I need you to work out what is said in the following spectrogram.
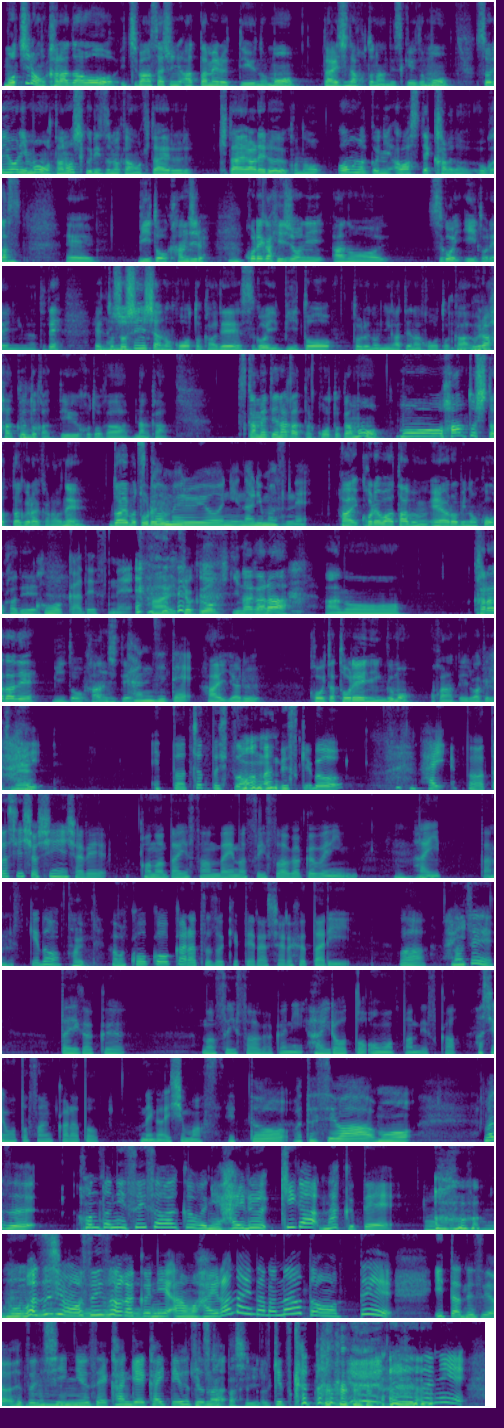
もちろん体を一番最初に温めるっていうのも大事なことなんですけれどもそれよりも楽しくリズム感を鍛える鍛えられるこの音楽に合わせて体を動かす、えービートを感じる、これが非常にあのすごいいいトレーニングになってて、えっと、初心者の子とかですごいビートを取るの苦手な子とか、裏拍とかっていうことがなんかつかめてなかった子とかも、もう半年経ったぐらいからねだいぶつ取れるようにかめるようになりますね。はいこれは多分エアロビの効果で、効果ですね。はい、曲を聴きながら、あのー体でビートを感じて、感じて。はい、やるこういったトレーニングも行っているわけですね。はい。えっとちょっと質問なんですけど、はい。えっと、私初心者でこの第3代の吹奏楽部に入ったんですけど、はい、その高校から続けてらっしゃる2人は、はい。なぜ大学の吹奏楽に入ろうと思ったんですか？橋本さんからとお願いします。えっと私はもうまず本当に吹奏楽部に入る気がなくてもうまずしも吹奏楽にあもう入らないだろうなと思って行ったんですよ。普通に新入生歓迎会っていう普通のきつかったし。きつかった。し 普通に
